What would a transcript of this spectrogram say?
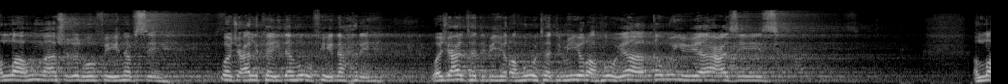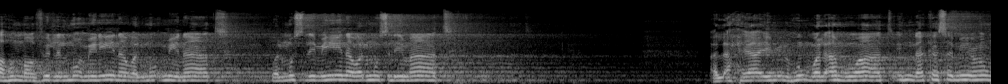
اللهم أشغله في نفسه واجعل كيده في نحره واجعل تدبيره تدميره يا قوي يا عزيز. اللهم اغفر للمؤمنين والمؤمنات والمسلمين والمسلمات. الأحياء منهم والأموات إنك سميع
